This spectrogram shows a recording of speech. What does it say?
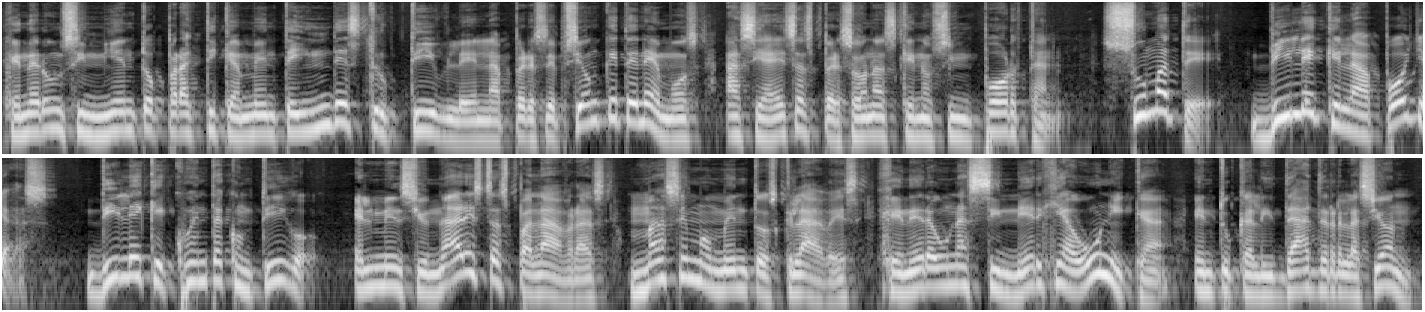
genera un cimiento prácticamente indestructible en la percepción que tenemos hacia esas personas que nos importan. Súmate, dile que la apoyas, dile que cuenta contigo. El mencionar estas palabras, más en momentos claves, genera una sinergia única en tu calidad de relación.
